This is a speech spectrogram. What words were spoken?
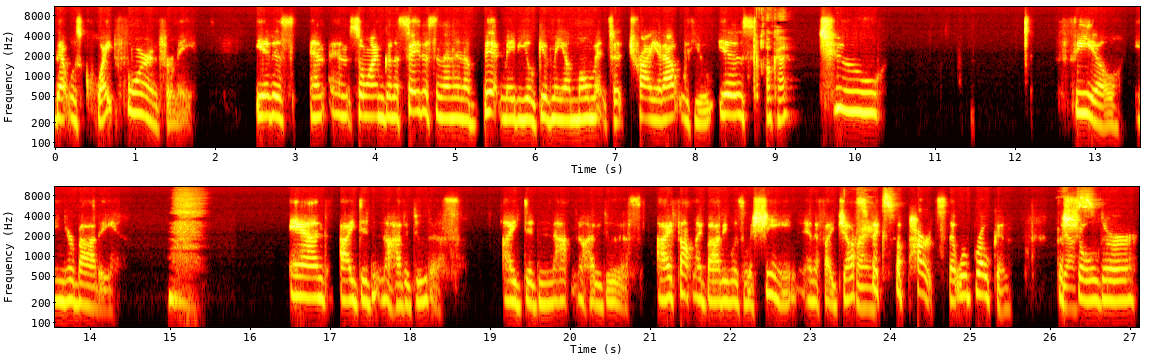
that was quite foreign for me. It is, and, and so I'm going to say this, and then in a bit, maybe you'll give me a moment to try it out with you. Is okay to feel in your body. and I didn't know how to do this. I did not know how to do this. I thought my body was a machine. And if I just right. fixed the parts that were broken, the yes. shoulder,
